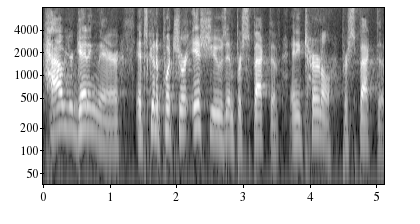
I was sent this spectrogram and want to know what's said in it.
how you're getting there, it's going to put your issues in perspective, an eternal perspective.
